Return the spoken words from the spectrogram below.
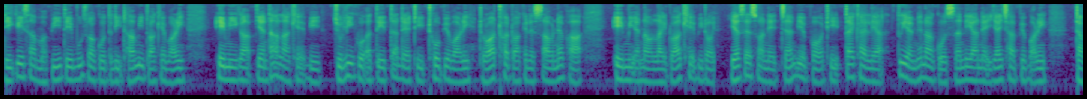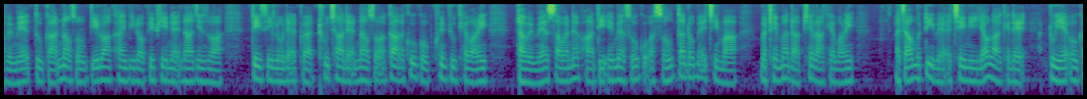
ဒီကိစ္စမပြီးသေးဘူးဆိုတော့ကိုတတိထားမိသွားခဲ့ပါရီအေမီကပြန်ထလာခဲ့ပြီးဂျူလီကိုအသေးတက်တဲ့အထိထိုးပြပါရီဒရောထွက်သွားခဲ့တဲ့ဆာဗနက်ဟာအေမီအနောက်လိုက်သွားခဲ့ပြီးတော့ရက်ဆက်စွာနဲ့ကြမ်းပြစ်ပေါ်အထိတိုက်ခိုက်လျက်သူ့ရဲ့မျက်နှာကိုစန်တရားနဲ့ရိုက်ချပြပါရီဒါပေမဲ့သူကနောက်ဆုံးပြေးလွှားခိုင်းပြီးတော့ဖြည်းဖြည်းနဲ့အနာကျင်စွာတီစီလိုတဲ့အတွက်ထူးခြားတဲ့နောက်ဆုံးအကတစ်ခုကိုခွင့်ပြုခဲ့ပါရီ ဒါပေမဲ့ဆာဝနက်ဟာဒီအိမ်မက်ဆိုးကိုအဆုံးတတ်တော့မဲ့အချိန်မှာမထင်မှတ်တာဖြစ်လာခဲ့ပါရီအကြောင်းမတိပဲအချိန်မီရောက်လာခဲ့တဲ့တူရဲ့အုပ်က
